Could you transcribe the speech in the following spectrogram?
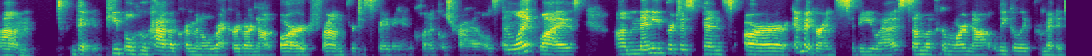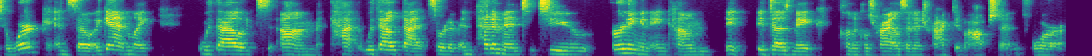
um, the people who have a criminal record are not barred from participating in clinical trials. And likewise, um, many participants are immigrants to the US, some of whom are not legally permitted to work. And so again, like without um, without that sort of impediment to earning an income, it, it does make clinical trials an attractive option for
